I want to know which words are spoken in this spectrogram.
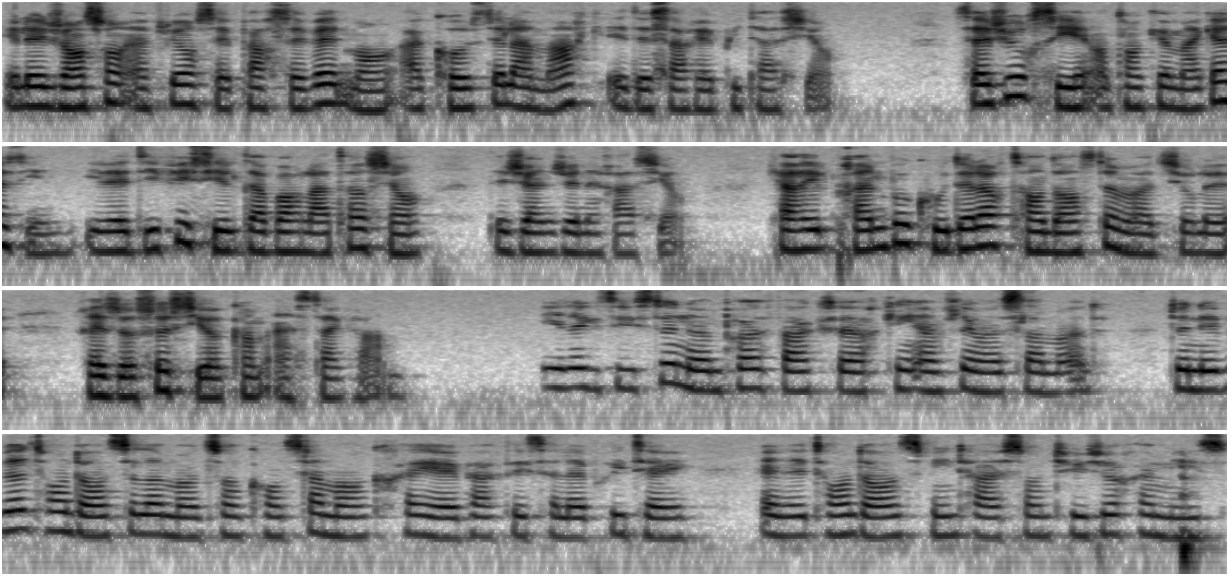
et les gens sont influencés par ces vêtements à cause de la marque et de sa réputation. Ces jours-ci, en tant que magazine, il est difficile d'avoir l'attention des jeunes générations, car ils prennent beaucoup de leurs tendances de mode sur les réseaux sociaux comme Instagram. Il existe de nombreux facteurs qui influencent la mode. De nouvelles tendances de la mode sont constamment créées par des célébrités et les tendances vintage sont toujours remises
